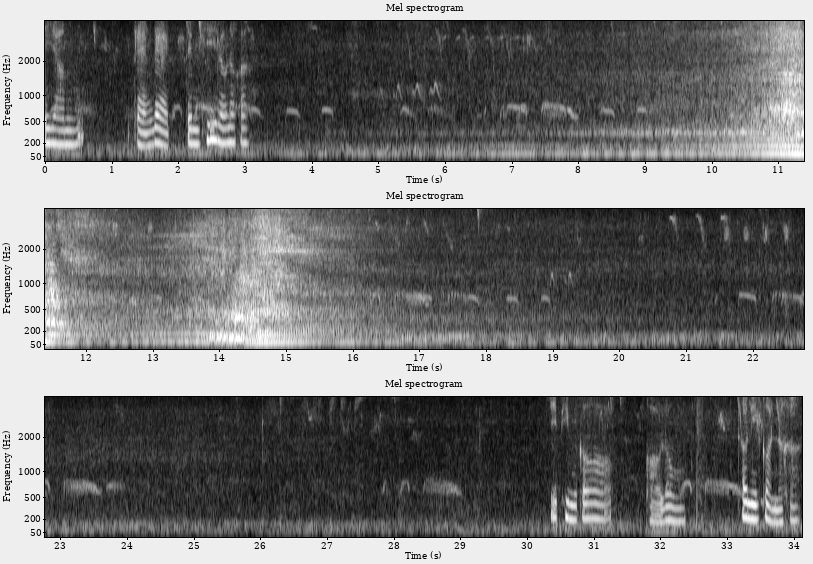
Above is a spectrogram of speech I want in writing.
พยายามแสงแดดเต็มที่แล้วนะคะ พี่พิมพ์ก็ขอลงเท่านี้ก่อนนะคะ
